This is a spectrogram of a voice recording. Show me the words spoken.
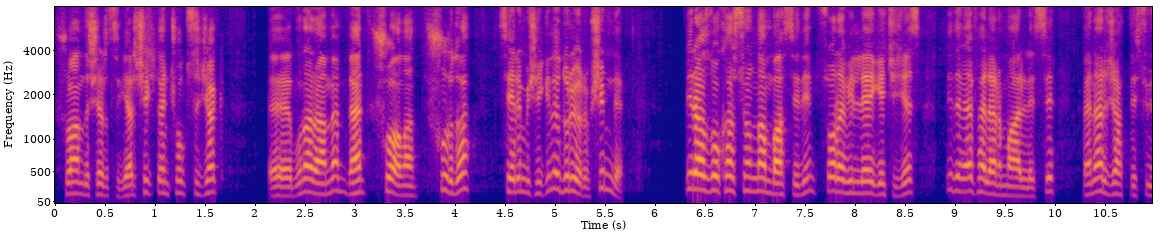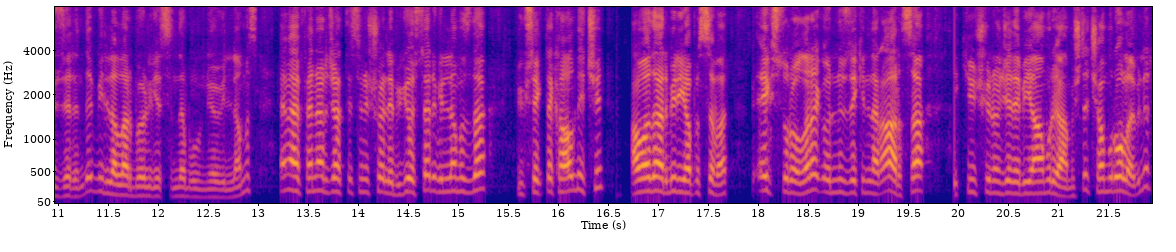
Şu an dışarısı gerçekten çok sıcak. Ee, buna rağmen ben şu alan şurada serin bir şekilde duruyorum. Şimdi biraz lokasyondan bahsedeyim. Sonra villaya geçeceğiz. Didim Efeler Mahallesi Fener Caddesi üzerinde villalar bölgesinde bulunuyor villamız. Hemen Fener Caddesi'ni şöyle bir göster. Villamız da yüksekte kaldığı için havadar bir yapısı var. Ekstra olarak önünüzdekiler arsa. 2-3 gün önce de bir yağmur yağmıştı. Çamur olabilir.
